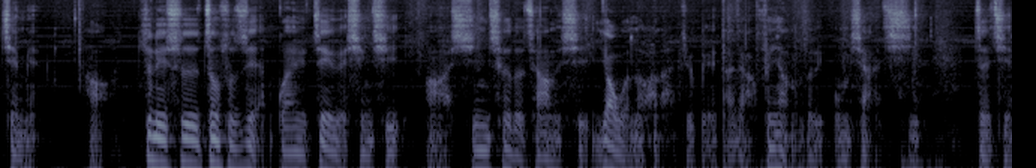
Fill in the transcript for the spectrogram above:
见面。好，这里是正说之眼，关于这个星期啊新车的这样的一些要闻的话呢，就给大家分享到这里，我们下期再见。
